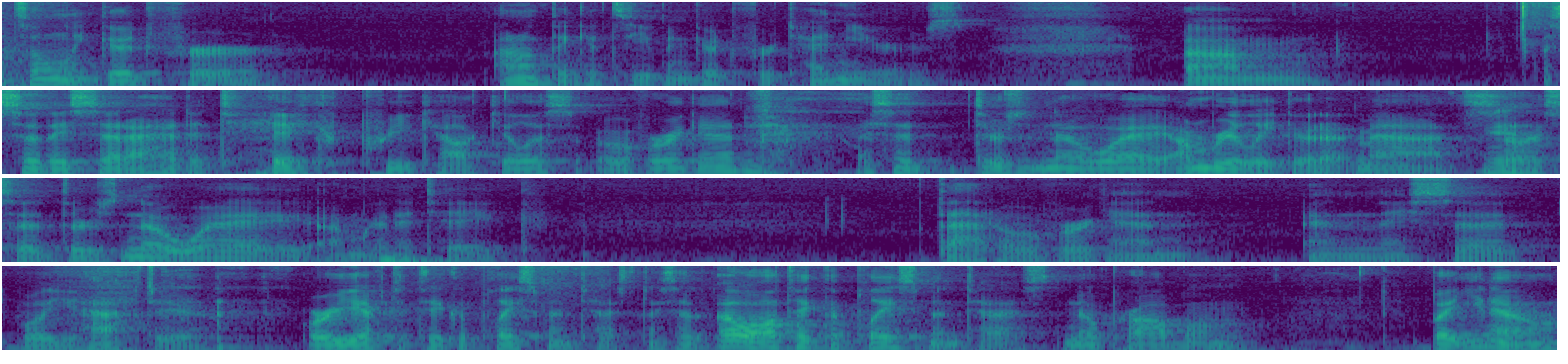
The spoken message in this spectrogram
it's only good for I don't think it's even good for 10 years. Um, so they said I had to take pre-calculus over again. I said, "There's no way. I'm really good at math." So Yeah. I said, "There's no way I'm going to take that over again." And they said, "Well, you have to, or you have to take the placement test." And I said, "Oh, I'll take the placement test, no problem." But you know,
